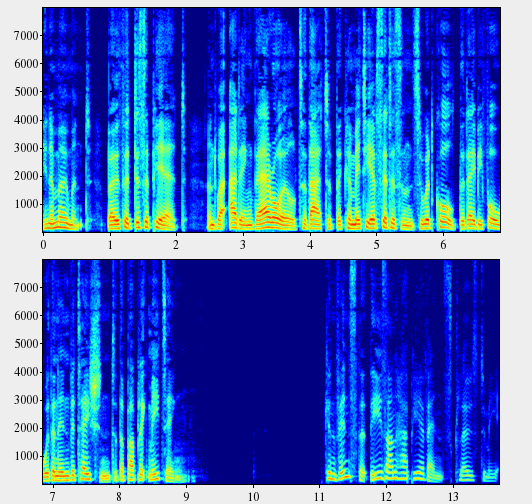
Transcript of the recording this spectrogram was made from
In a moment, both had disappeared, and were adding their oil to that of the committee of citizens who had called the day before with an invitation to the public meeting. Convinced that these unhappy events closed to me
